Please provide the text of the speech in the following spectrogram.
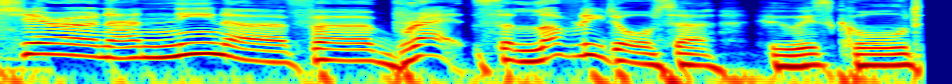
Sheeran and Nina for Brett's lovely daughter, who is called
